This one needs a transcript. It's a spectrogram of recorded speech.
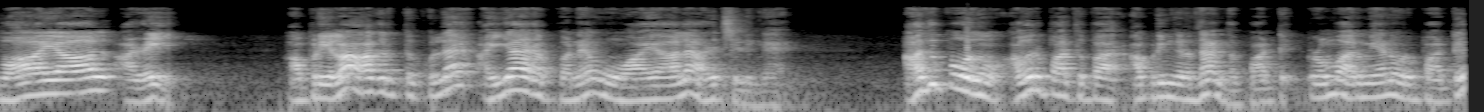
வாயால் அழை. அப்படியெல்லாம் ஆகிறதுக்குள்ள ஐயாரப்பனை உன் வாயால அழைச்சிடுங்க. அது போதும் அவர் பார்த்துப்பார் அப்படிங்கிறது தான் இந்த பாட்டு. ரொம்ப அருமையான ஒரு பாட்டு.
